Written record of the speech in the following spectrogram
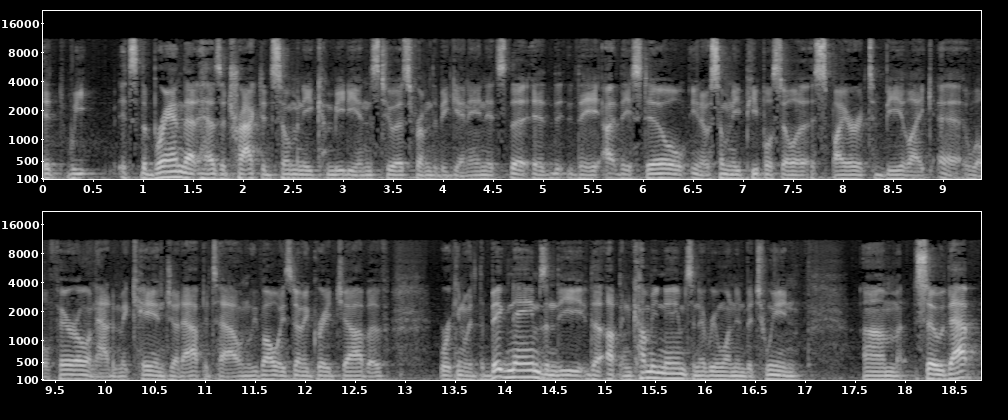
it we it's the brand that has attracted so many comedians to us from the beginning. It's the it, they uh, they still you know so many people still aspire to be like uh, Will Ferrell and Adam McKay and Judd Apatow, and we've always done a great job of working with the big names and the the up and coming names and everyone in between. Um, so that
